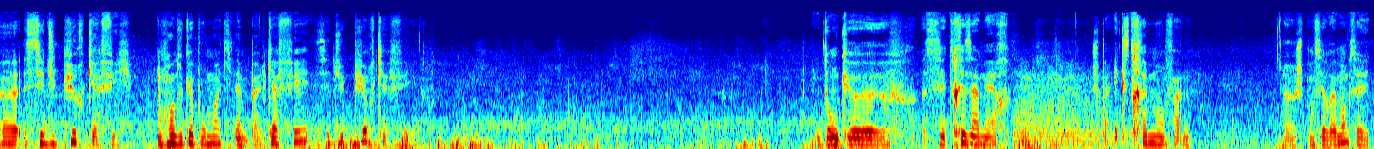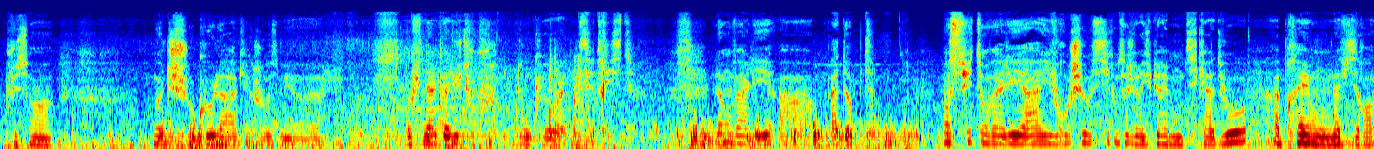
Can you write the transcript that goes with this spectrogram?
Euh, c'est du pur café. En tout cas, pour moi qui n'aime pas le café, c'est du pur café. Donc, euh, c'est très amer. Je suis pas extrêmement fan. Euh, je pensais vraiment que ça allait être plus un mode chocolat, quelque chose, mais au final, pas du tout. Donc, euh, ouais, c'est triste. Là, on va aller à Adopt. Ensuite, on va aller à Yves Rocher aussi, comme ça je vais récupérer mon petit cadeau. Après, on avisera.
